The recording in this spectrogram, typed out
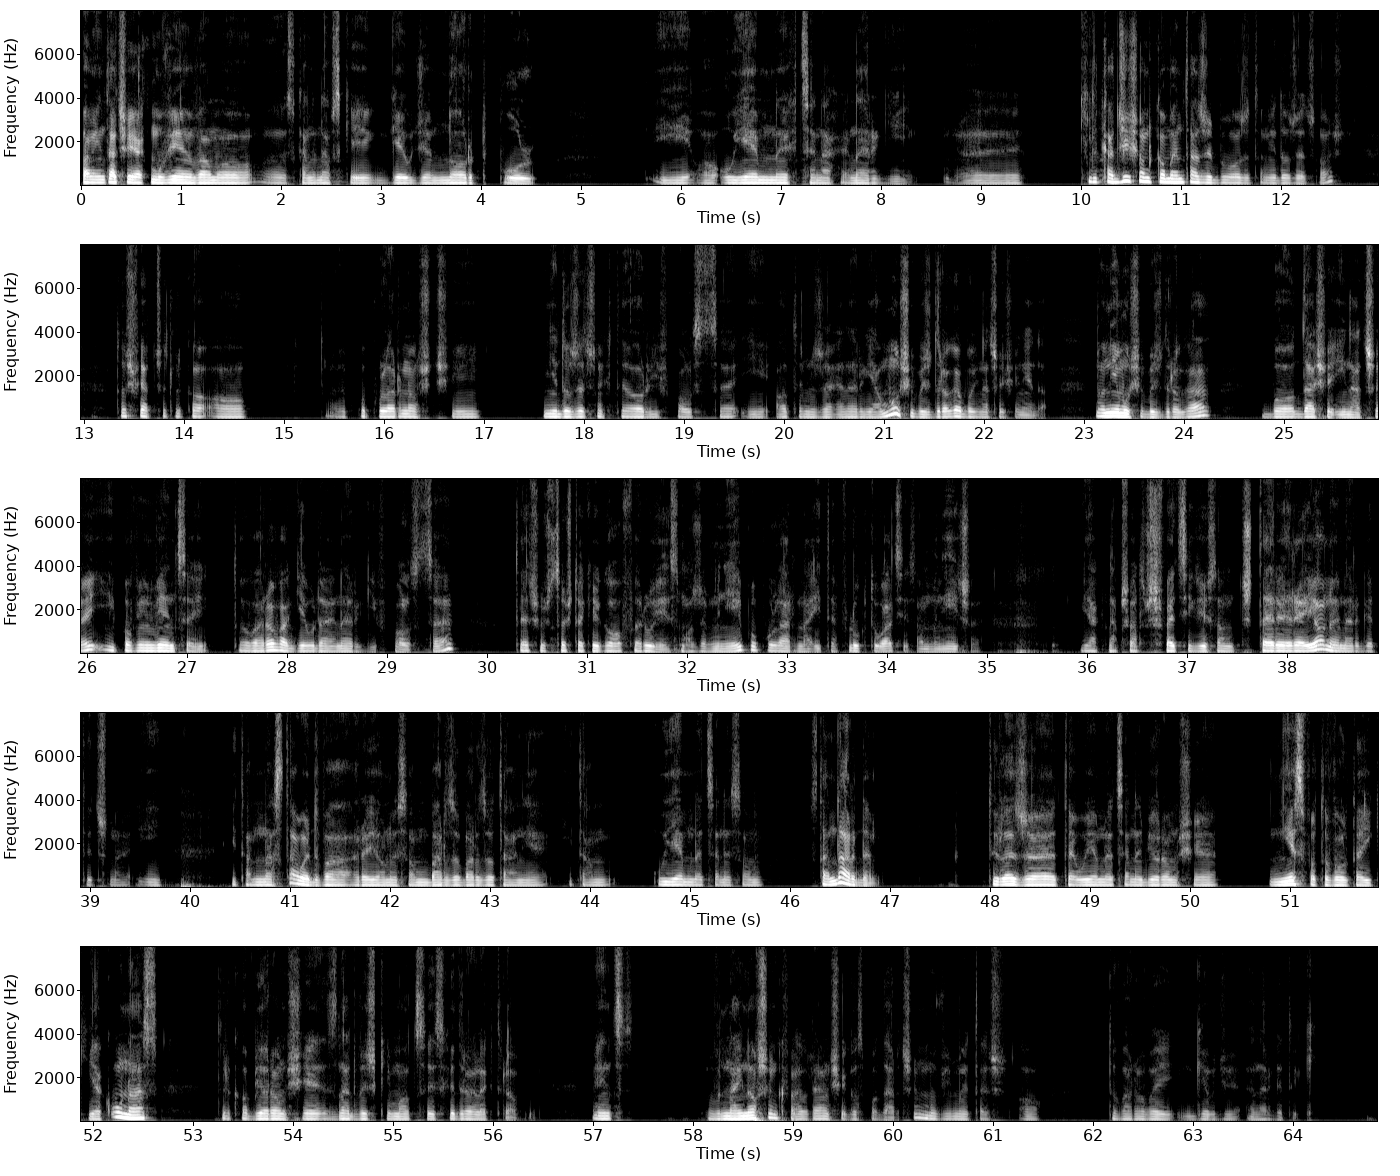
Pamiętacie, jak mówiłem Wam o e, skandynawskiej giełdzie Nord Pool i o ujemnych cenach energii? E, Kilkadziesiąt komentarzy było, że to niedorzeczność. To świadczy tylko o e, popularności niedorzecznych teorii w Polsce i o tym, że energia musi być droga, bo inaczej się nie da. No nie musi być droga, bo da się inaczej i powiem więcej, towarowa giełda energii w Polsce też już coś takiego oferuje. Jest może mniej popularna i te fluktuacje są mniejsze, jak na przykład w Szwecji, gdzie są cztery rejony energetyczne i, i tam na stałe dwa rejony są bardzo, bardzo tanie i tam ujemne ceny są standardem. Tyle, że te ujemne ceny biorą się nie z fotowoltaiki jak u nas, tylko biorą się z nadwyżki mocy z hydroelektrowni. Więc w najnowszym kwadransie gospodarczym mówimy też o towarowej giełdzie energetyki.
